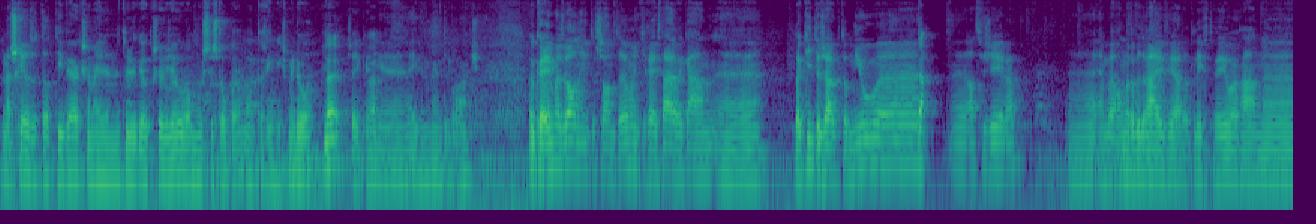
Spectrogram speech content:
Nou scheelt het dat die werkzaamheden natuurlijk ook sowieso wel moesten stoppen, want er ging niks meer door. Nee. Zeker in Ja. de evenementenbranche. Oké, maar het is wel een interessante, want je geeft eigenlijk aan, eh, bij Kito zou ik het opnieuw eh, Ja. eh, adviseren. Eh, en bij andere bedrijven, ja, dat ligt er heel erg aan eh,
